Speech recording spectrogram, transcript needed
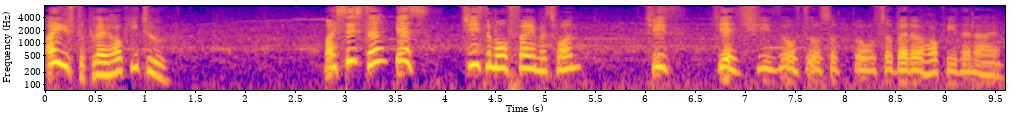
I used to play hockey too. My sister, yes, she's the more famous one. She's, yeah, she's also also, also better at hockey than I am.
